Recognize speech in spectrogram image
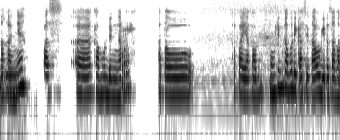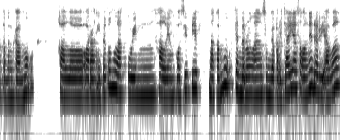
Makanya mm. pas uh, kamu denger atau apa ya kamu mungkin kamu dikasih tahu gitu sama teman kamu kalau orang itu tuh ngelakuin hal yang positif. Nah, kamu cenderung langsung gak percaya soalnya dari awal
